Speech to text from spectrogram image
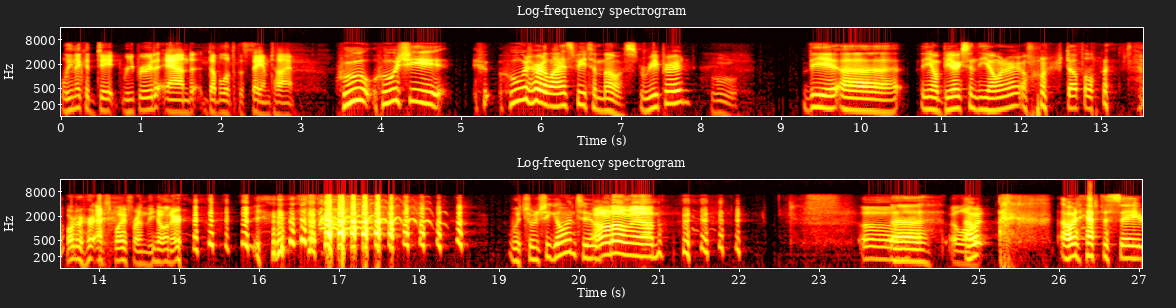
Leena could date Reaper and double it at the same time. Who who would she? Who, who would her alliance be to most? Reaper, Ooh. the uh, you know, Bjergsen, the owner, or Double? Or to her ex-boyfriend, the owner. Which one's she going to? I don't know, man. uh, Uh, I love I would, it. I would have to say,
